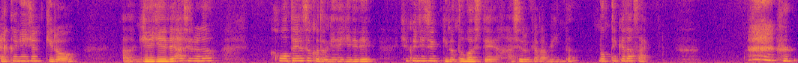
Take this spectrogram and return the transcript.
120キロあギリギリで走るな。法定速度ギリギリで120キロ飛ばして走るからみんな。乗ってください。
